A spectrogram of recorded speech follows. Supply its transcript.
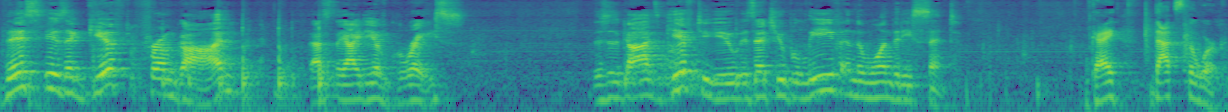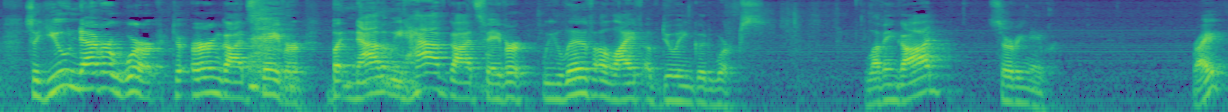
this is a gift from God. That's the idea of grace. This is God's gift to you is that you believe in the one that he sent. Okay? That's the work. So you never work to earn God's favor, but now that we have God's favor, we live a life of doing good works loving God, serving neighbor. Right?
